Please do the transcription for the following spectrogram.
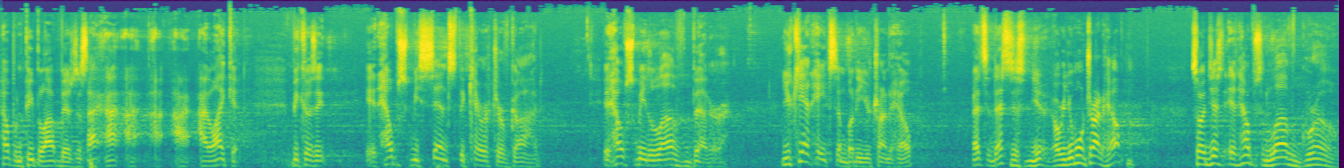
helping people out business. I, I, I, I, I like it because it, it helps me sense the character of God. It helps me love better. You can't hate somebody you're trying to help. That's, that's just, you know, or you won't try to help them. So it just, it helps love grow.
